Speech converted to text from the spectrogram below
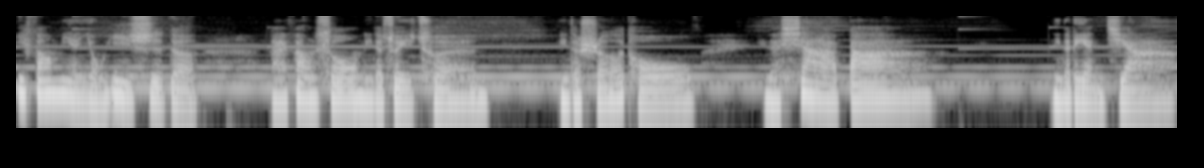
一方面有意识的来放松你的嘴唇、你的舌头、你的下巴、你的脸颊，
